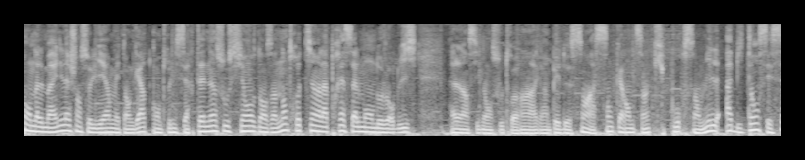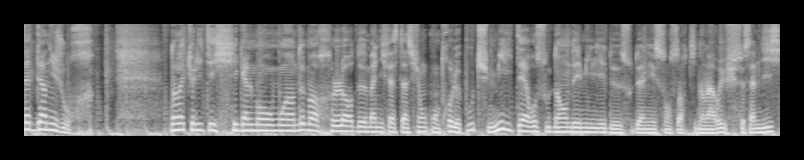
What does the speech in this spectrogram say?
en Allemagne. La chancelière met en garde contre une certaine insouciance dans un entretien à la presse allemande aujourd'hui. L'incidence outre-Rhin a grimpé de 100 à 145 pour 100 000 habitants ces sept derniers jours. Dans l'actualité, également au moins deux morts lors de manifestations contre le putsch militaire au Soudan. Des milliers de Soudanais sont sortis dans la rue ce samedi.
